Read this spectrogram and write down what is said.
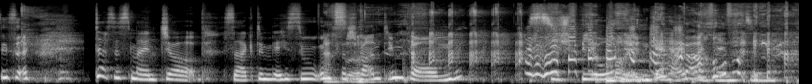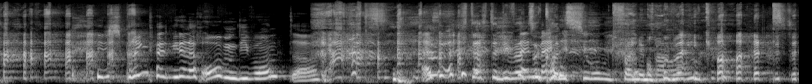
sie sagt, das ist mein Job, sagte Meisu und so. verschwand im Baum. Die Spionin, Geheimagentin. Die springt halt wieder nach oben, die wohnt da. Also, Ich dachte, die wird so consumed von dem Oh Baum. mein Gott.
